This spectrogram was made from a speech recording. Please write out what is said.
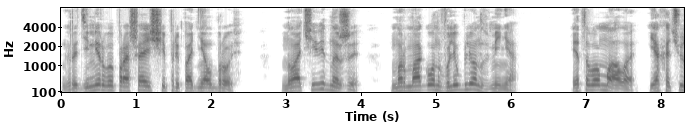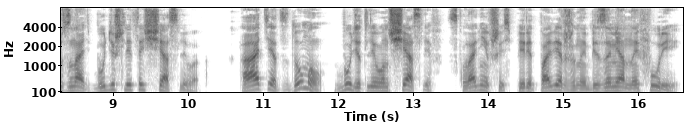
Градимир вопрошающе приподнял бровь. «Но очевидно же, Мармагон влюблен в меня. Этого мало. Я хочу знать, будешь ли ты счастлива». А отец думал, будет ли он счастлив, склонившись перед поверженной безымянной фурией?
